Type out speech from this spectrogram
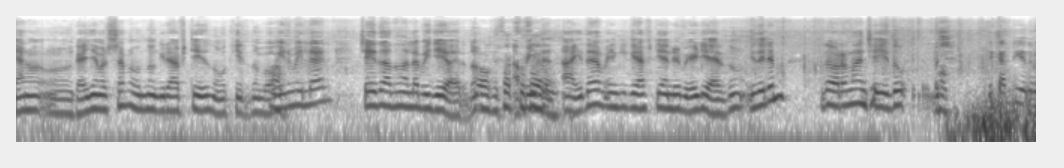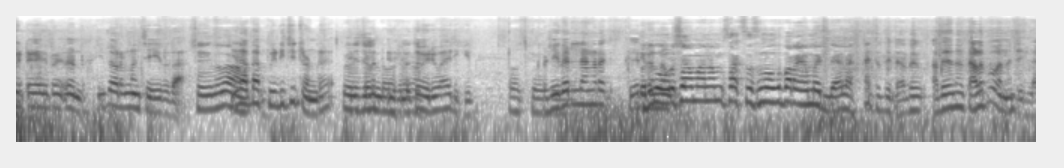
ഞാൻ കഴിഞ്ഞ വർഷം ഒന്ന് ഗ്രാഫ്റ്റ് ചെയ്ത് നോക്കിയിരുന്നു. ബോഗിനുമില്ലാൽ ചെയ്ത് അത് നല്ല വിജയമായിരുന്നു. അപ്പൊ ഇത് ആ ഇത് എനിക്ക് ഗ്രാഫ്റ്റ് ചെയ്യാൻ ഒരു പേടിയായിരുന്നു. ഇതിലും ഇത് ഒരെണ്ണം ചെയ്തു. ഇത് കട്ട് ചെയ്ത് വിട്ട് കഴിഞ്ഞിട്ടുണ്ട് ഇതൊരെണ്ണം ഇത് ചെയ്തതാ. ചെയ്തതാണ്? പിടിച്ചിട്ടുണ്ട്. പിടിച്ചിട്ടുണ്ട് വരുമായിരിക്കും. പക്ഷെ ഇതെല്ലാം കൂടെ നൂറ് ശതമാനം സക്സസ് നമുക്ക് പറയാൻ പറ്റില്ല അല്ലേ? പറ്റത്തില്ല. അത് അതേന്ന് തളപ്പ് വന്നിട്ടില്ല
